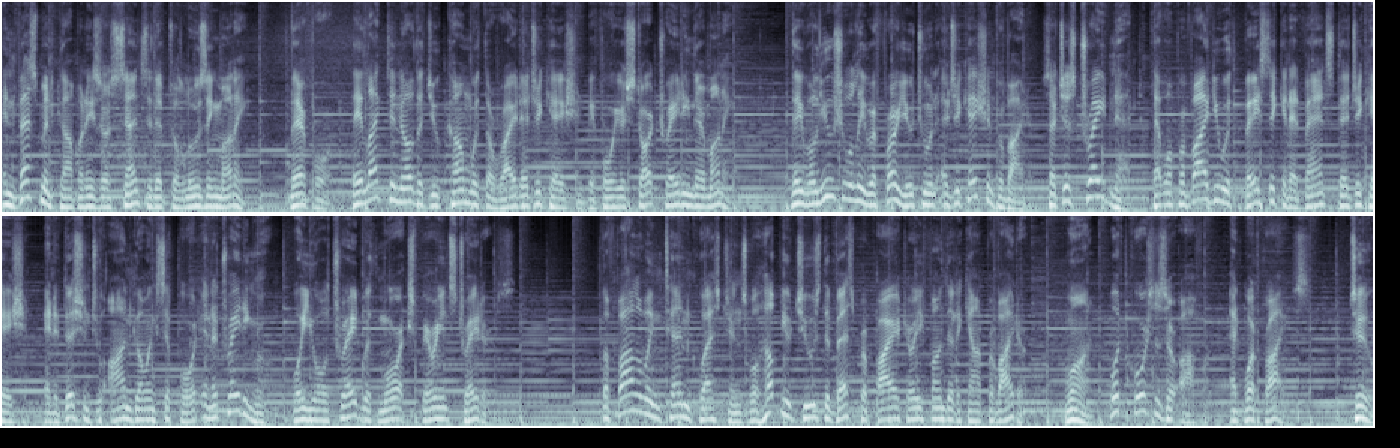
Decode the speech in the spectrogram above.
Investment companies are sensitive to losing money. Therefore, they like to know that you come with the right education before you start trading their money. They will usually refer you to an education provider, such as TradeNet, that will provide you with basic and advanced education, in addition to ongoing support in a trading room, where you will trade with more experienced traders. The following 10 questions will help you choose the best proprietary funded account provider. 1. What courses are offered? At what price? 2.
